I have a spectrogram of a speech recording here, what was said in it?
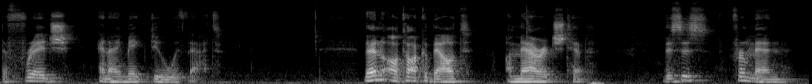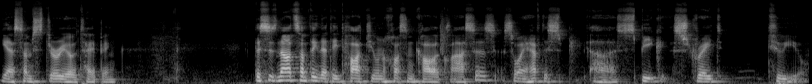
the fridge, and I make do with that. Then I'll talk about a marriage tip. This is for men. Yes, I'm stereotyping. This is not something that they taught you in Chosson Kala classes, so I have to sp- uh, speak straight to you.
